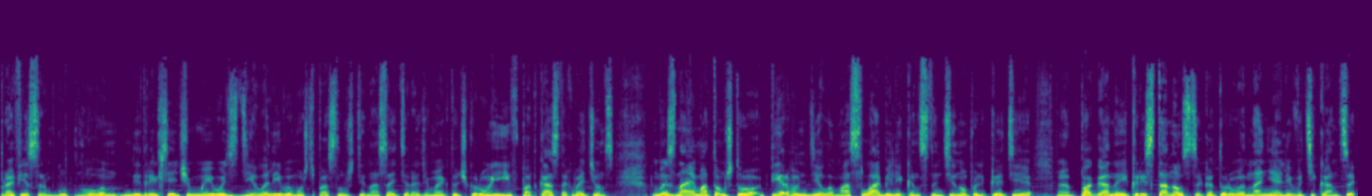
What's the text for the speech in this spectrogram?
профессором Гутновым Дмитрием Алексеевичем мы его сделали. Вы можете послушать и на сайте радиомаяк.ру и в подкастах в iTunes. Мы знаем о том, что первым делом ослабили Константинополь эти э, поганые крестоносцы, которого наняли ватиканцы,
